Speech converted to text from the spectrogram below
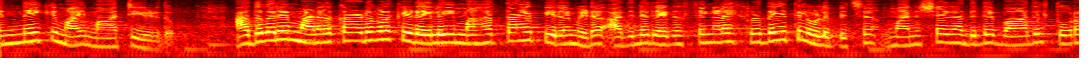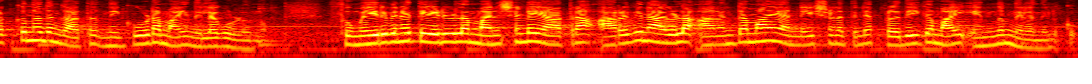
എന്നേക്കുമായി മാറ്റിയെഴുതും. അതുവരെ മണൽക്കാടുകൾക്കിടയിലെ ഈ മഹത്തായ പിരമിഡ് അതിന്റെ രഹസ്യങ്ങളെ ഹൃദയത്തിൽ ഒളിപ്പിച്ച് മനുഷ്യൻ അതിന്റെ വാതിൽ തുറക്കുന്നതും കാത്ത് നിഗൂഢമായി നിലകൊള്ളുന്നു. സുമേരുവിനെ തേടിയുള്ള മനുഷ്യന്റെ യാത്ര അറിവിനായുള്ള അനന്തമായ അന്വേഷണത്തിന്റെ പ്രതീകമായി എന്നും നിലനിൽക്കും.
